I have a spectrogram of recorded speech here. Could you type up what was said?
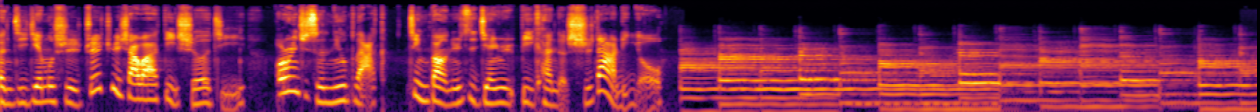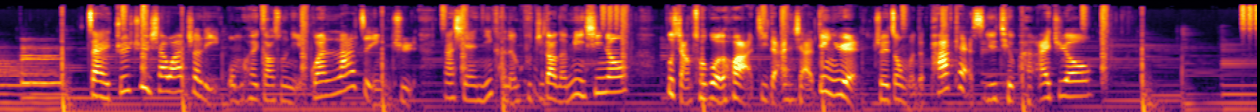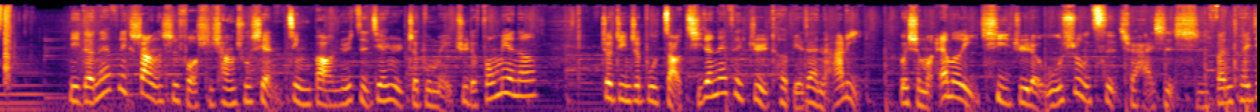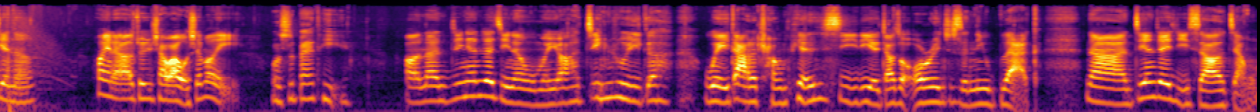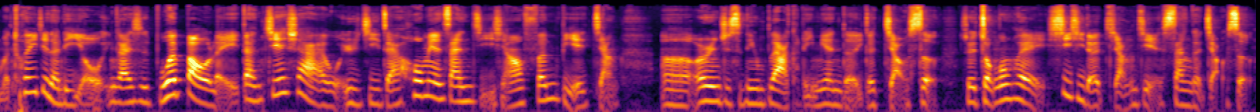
本集节目是追剧沙娃第十二集《Orange is the New Black》，劲爆女子监狱必看的十大理由。在追剧沙娃这里，我们会告诉你关拉子影剧那些你可能不知道的秘辛哦。不想错过的话，记得按下订阅，追踪我们的 Podcast、YouTube 和 IG 哦。你的 Netflix 上是否时常出现《劲爆女子监狱》这部美剧的封面呢？究竟这部早期的 Netflix 剧特别在哪里？为什么 Emily 弃剧了无数次，却还是十分推荐呢？欢迎来到追剧小娃，我是 Emily，我是 Betty。好，那今天这集呢，我们又要进入一个伟大的长篇系列，叫做《Orange is the New Black》。那今天这一集是要讲我们推荐的理由，应该是不会爆雷，但接下来我预计在后面三集想要分别讲，呃，《Orange is the New Black》里面的一个角色，所以总共会细细的讲解三个角色。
